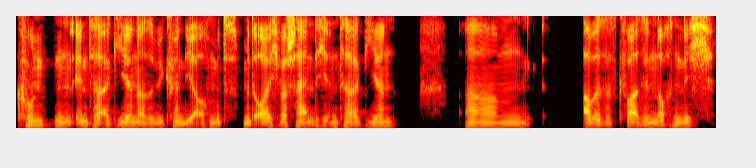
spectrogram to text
Kunden interagieren. Also wie können die auch mit, mit euch wahrscheinlich interagieren. Ähm, aber es ist quasi noch nicht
